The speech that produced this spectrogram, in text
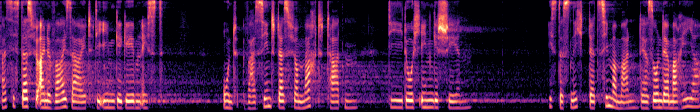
Was ist das für eine Weisheit, die ihm gegeben ist? Und was sind das für Machttaten, die durch ihn geschehen? Ist das nicht der Zimmermann, der Sohn der Maria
